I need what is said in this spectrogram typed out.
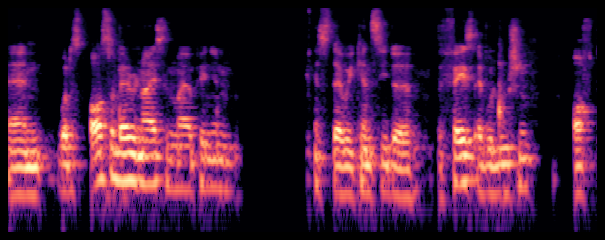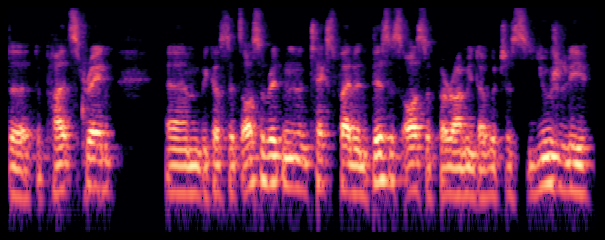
And what is also very nice, in my opinion, is that we can see the, the phase evolution of the, the pulse train um, because it's also written in a text file. And this is also a parameter which is usually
